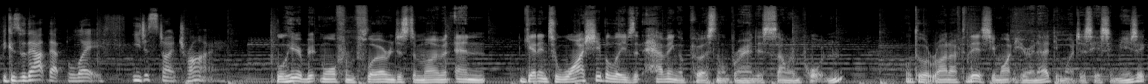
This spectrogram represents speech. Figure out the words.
Because without that belief, you just don't try. We'll hear a bit more from Fleur in just a moment and get into why she believes that having a personal brand is so important. We'll do it right after this. You might hear an ad, you might just hear some music.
